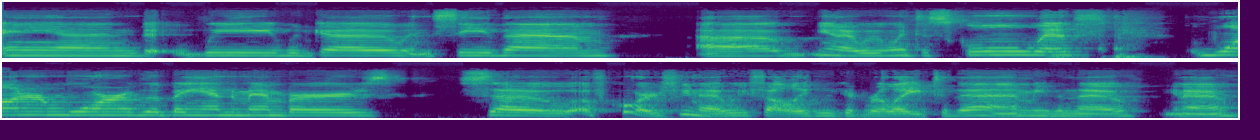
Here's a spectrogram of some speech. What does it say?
and we would go and see them. Uh, you know, we went to school with one or more of the band members. So, of course, you know, we felt like we could relate to them, even though, you know,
